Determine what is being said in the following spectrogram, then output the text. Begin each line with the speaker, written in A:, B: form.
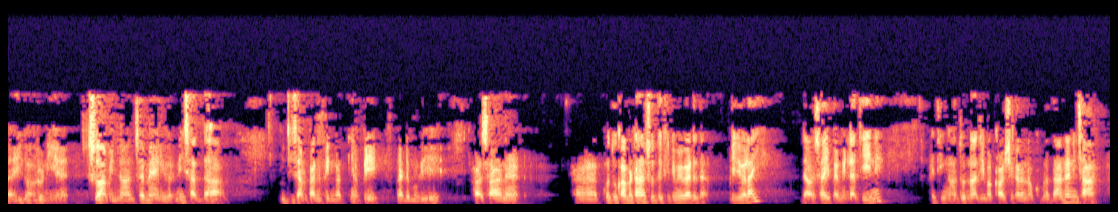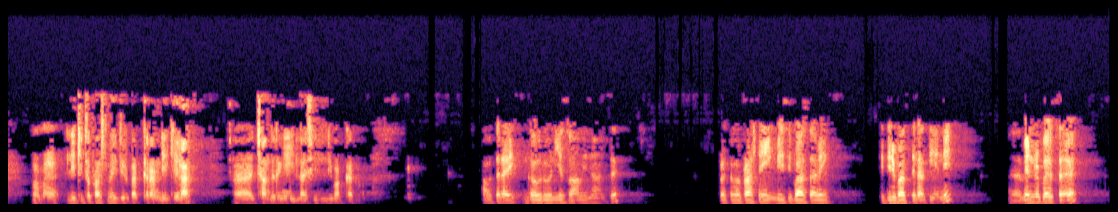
A: ඒ ගෞරවනීය ස්වාමීන් වහන්සේ මෑණිවරණි සද්ධා බුද්ධ සම්පන්න පින්වත්නි අපේ වැඩමුළුවේ අවසාන පොදු කමඨාන් සුද්ධ කිරීමේ වැඩද පිළිවෙලයි දවසයි පැමිණලා තියෙන්නේ. ඉතින් හඳුන්වා දීමක් අවශ්‍ය කරන ඔක්කොම දාන නිසා මම ලිඛිත ප්‍රශ්න ඉදිරිපත් කරන්නයි කියලා චන්ද්‍රගේ ඉල්ලා සිල්ලිමක් කරනවා.
B: අවතරයි ගෞරවනීය ස්වාමීන් වහන්සේ. ප්‍රථම ප්‍රශ්නේ ඉංග්‍රීසි භාෂාවෙන් ඉදිරිපත් වෙලා තියෙන්නේ. Venerable sir,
